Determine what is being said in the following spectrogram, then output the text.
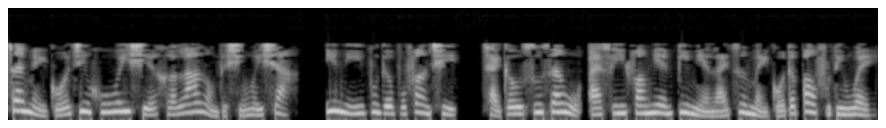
在美国近乎威胁和拉拢的行为下，印尼不得不放弃采购苏三五 S，一方面避免来自美国的报复定位，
